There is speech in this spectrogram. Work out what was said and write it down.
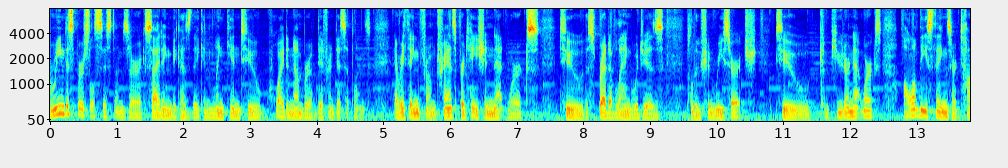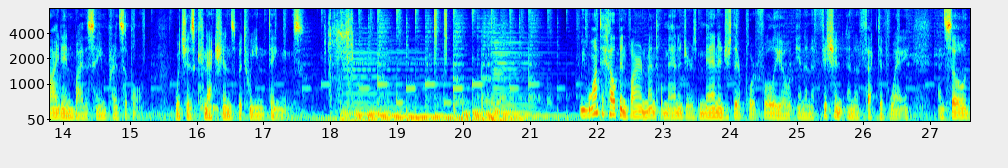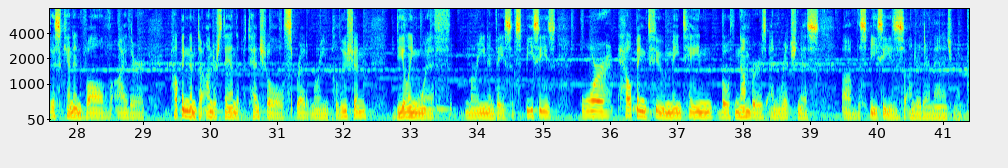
Marine dispersal systems are exciting because they can link into quite a number of different disciplines. Everything from transportation networks to the spread of languages, pollution research, to computer networks. All of these things are tied in by the same principle, which is connections between things. We want to help environmental managers manage their portfolio in an efficient and effective way. And so this can involve either helping them to understand the potential spread of marine pollution, dealing with marine invasive species, or helping to maintain both numbers and richness of the species under their management.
